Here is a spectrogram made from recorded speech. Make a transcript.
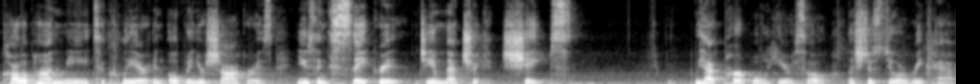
Call upon me to clear and open your chakras using sacred geometric shapes. We have purple here, so let's just do a recap.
